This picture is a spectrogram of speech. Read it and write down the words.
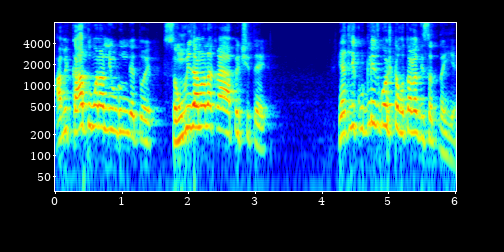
आम्ही का तुम्हाला निवडून देतोय? संविधानाला काय अपेक्षित आहे? यातली कुठलीच गोष्ट होताना दिसत नाहीये.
